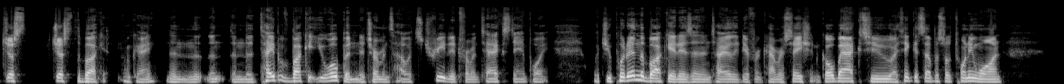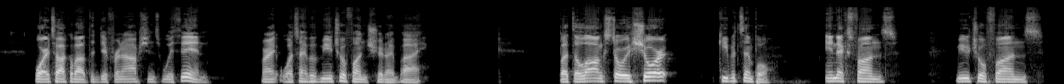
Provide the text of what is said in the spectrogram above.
just just the bucket. Okay. Then the, then the type of bucket you open determines how it's treated from a tax standpoint. What you put in the bucket is an entirely different conversation. Go back to, I think it's episode 21, where I talk about the different options within, right? What type of mutual fund should I buy? But the long story short, keep it simple index funds, mutual funds,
